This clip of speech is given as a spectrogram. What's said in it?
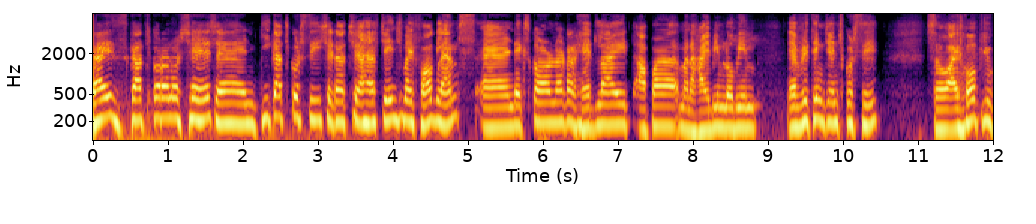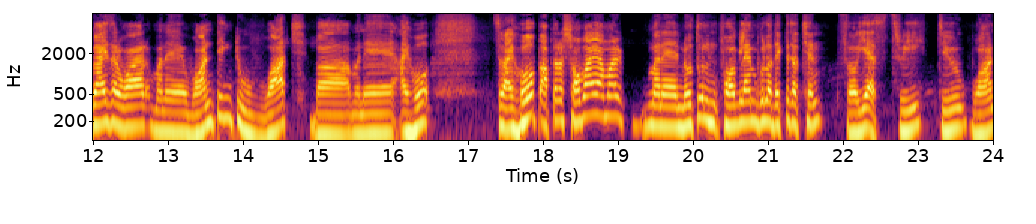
guys কাজ করানো শেষ এন্ড কি কাজ করছি সেটা হচ্ছে I have change my fog lamps and এক্সকলাটার হেডলাইট আপার মানে high beam low beam everything change করছি। So I hope you guys are were মানে ওয়ান্টিং টু ওয়াচ বা মানে I hope so I hope আপনারা সবাই আমার মানে নতুন ফগ ল্যাম্পগুলো দেখতে যাচ্ছেন। So yes three two one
